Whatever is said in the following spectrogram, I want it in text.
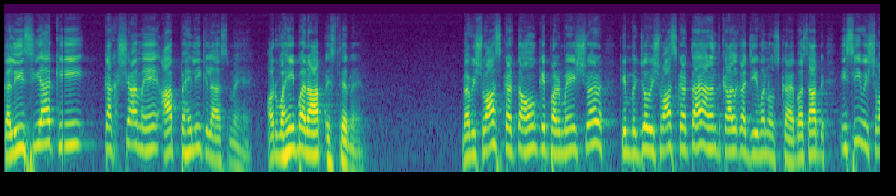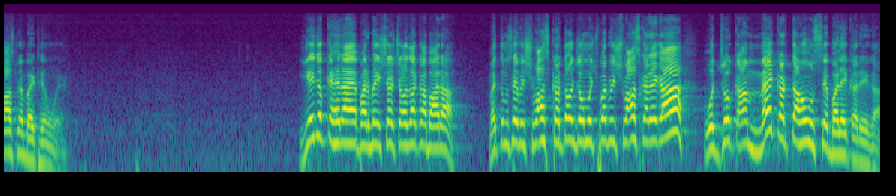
कलीसिया की कक्षा में आप पहली क्लास में हैं और वहीं पर आप स्थिर हैं। मैं विश्वास करता हूँ कि परमेश्वर कि जो विश्वास करता है, अनंत काल का जीवन उसका है। बस आप इसी विश्वास में बैठे हुए हैं। ये जो कह रहा है परमेश्वर चौदह का बारह, मैं तुमसे विश्वास करता हूँ, जो मुझ पर विश्वास करेगा, वो जो काम मैं करता हूँ, उससे बड़े करेगा।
